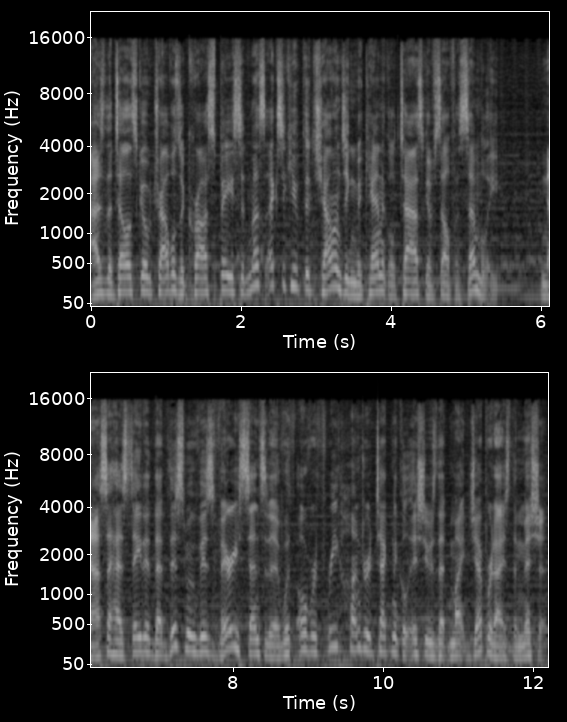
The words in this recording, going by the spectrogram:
As the telescope travels across space, it must execute the challenging mechanical task of self-assembly. NASA has stated that this move is very sensitive with over 300 technical issues that might jeopardize the mission.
